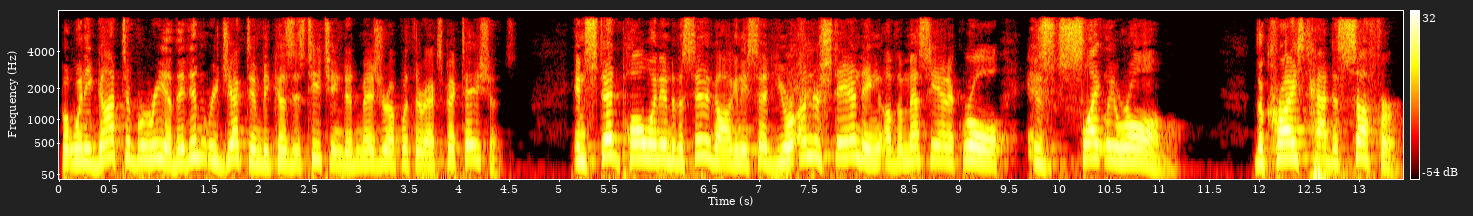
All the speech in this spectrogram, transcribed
But when he got to Berea, they didn't reject him because his teaching didn't measure up with their expectations. Instead, Paul went into the synagogue and he said, your understanding of the messianic role is slightly wrong. The Christ had to suffer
